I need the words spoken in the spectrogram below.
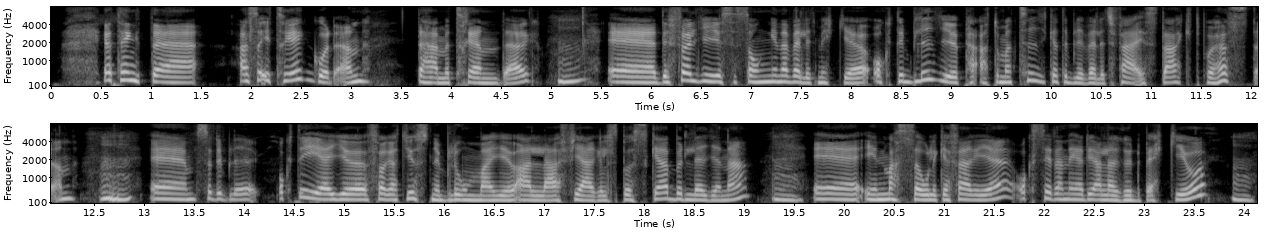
Jag tänkte, alltså i trädgården, det här med trender. Mm. Eh, det följer ju säsongerna väldigt mycket och det blir ju per automatik att det blir väldigt färgstarkt på hösten. Mm. Eh, så det blir, och det är ju för att just nu blommar ju alla fjärilsbuskar, buddlejorna, mm. eh, i en massa olika färger. Och sedan är det ju alla rudbeckior. Mm.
